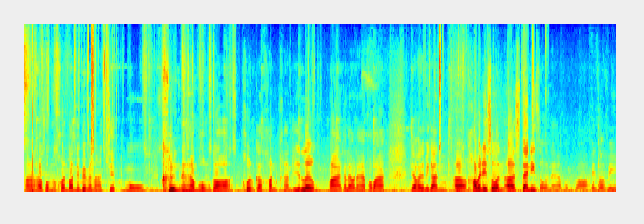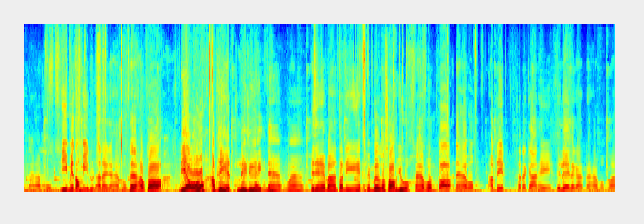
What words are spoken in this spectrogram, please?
เอาละครับผมทุกคนตอนนี้เป็นเวลา7โมง ครึ่งนะครับผมก็คนก็ค่อนข้างที่จะเริ่มมากันแล้วนะครับ เพราะว่าเดี๋ยวเขาจะมีการเอ่อเข้าไปในโซนเอ่อ standing zone นะครับผมก็เป็นโซนฟรีนะครับผมที่ไม่ต้องมีรุ่นอะไรนะครับผมนั่นแหละครับก็เดี๋ยวอัปเดตเรื่อยๆนะฮะว่าเป็นยังไงบ้างตอนนี้เมมเบอร์ก็ซ้อมอยู่นะครับผมก็นะครับผมอัปเดตสถานการณ์ให้เรื่อยๆแล้วกันนะครับผมว่า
